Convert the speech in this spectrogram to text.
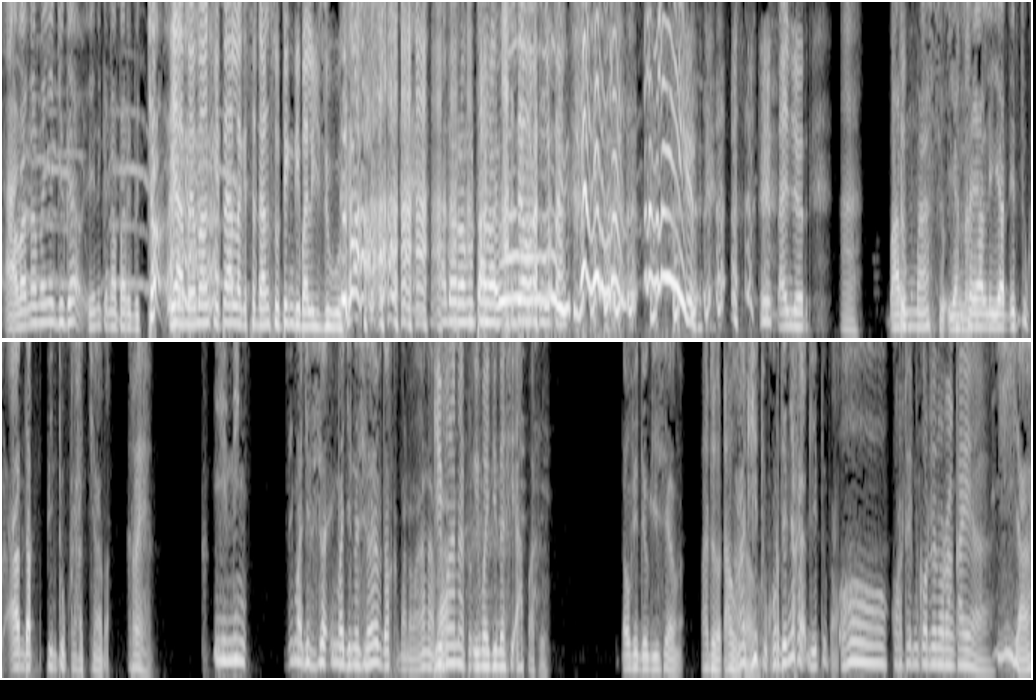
apa namanya juga ini kenapa ribet cok Ya memang kita lagi sedang syuting di Bali Zoo. ada orang utang Ada orang utang. Lanjut. Ah, baru Itu masuk yang senang. saya lihat itu ada pintu kaca pak keren. ini imajinasi imajinasi saya udah ke mana-mana pak Gimana tuh imajinasi apa tuh? Tahu video Gisel nggak Aduh, tahu. ah tahu. gitu kordennya kayak gitu pak Oh, korden-korden orang kaya. iya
